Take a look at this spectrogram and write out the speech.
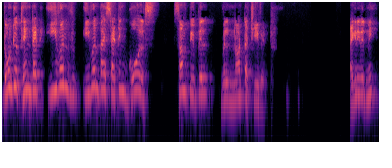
don't you think that even even by setting goals some people will not achieve it agree with me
